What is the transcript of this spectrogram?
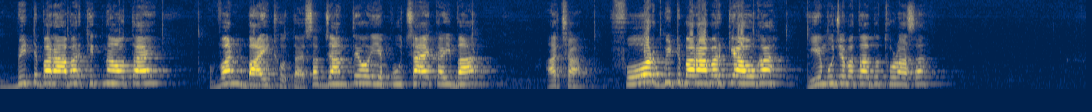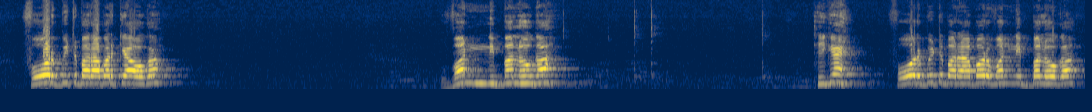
बिट बराबर कितना होता है? वन बाइट होता है। सब जानते हो, ये पूछा है कई बार। अच्छा फोर बिट बराबर क्या होगा? ये मुझे बता दो थोड़ा सा। फोर बिट बराबर क्या होगा? वन निब्बल होगा। ठीक है? फोर बिट बराबर वन निब्बल होगा।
